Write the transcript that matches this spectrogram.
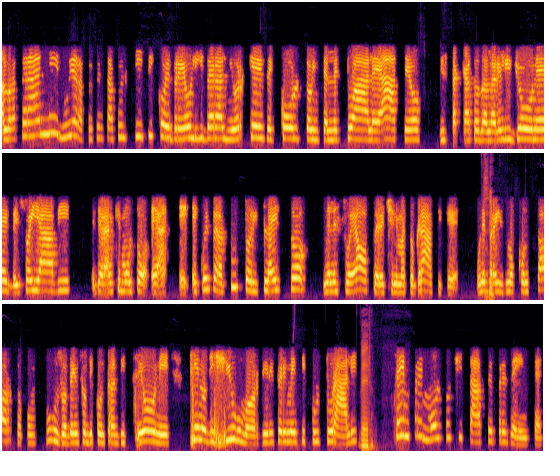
Allora, per anni lui ha rappresentato il tipico ebreo liberal newyorkese, colto, intellettuale, ateo, distaccato dalla religione, dei suoi avi, ed era anche molto, e, e, e questo era tutto riflesso nelle sue opere cinematografiche, un ebraismo contorto, confuso, denso di contraddizioni, pieno di humor, di riferimenti culturali, Vero. sempre molto citato e presente.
